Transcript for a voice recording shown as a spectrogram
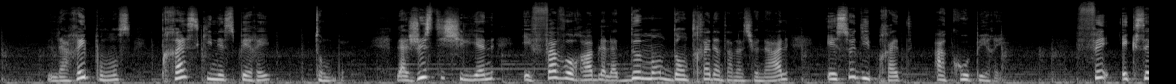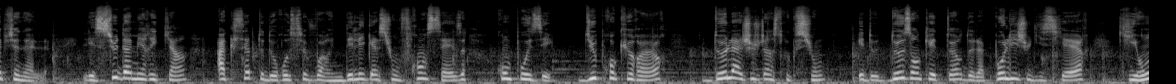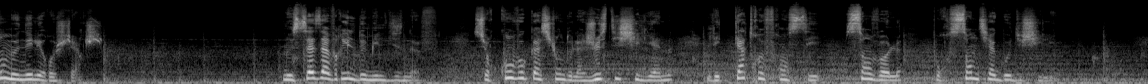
la réponse, presque inespérée, tombe. La justice chilienne est favorable à la demande d'entraide internationale et se dit prête à coopérer. Fait exceptionnel, les Sud-Américains acceptent de recevoir une délégation française composée du procureur, de la juge d'instruction et de deux enquêteurs de la police judiciaire qui ont mené les recherches. Le 16 avril 2019, sur convocation de la justice chilienne, les quatre Français s'envolent pour Santiago du Chili.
